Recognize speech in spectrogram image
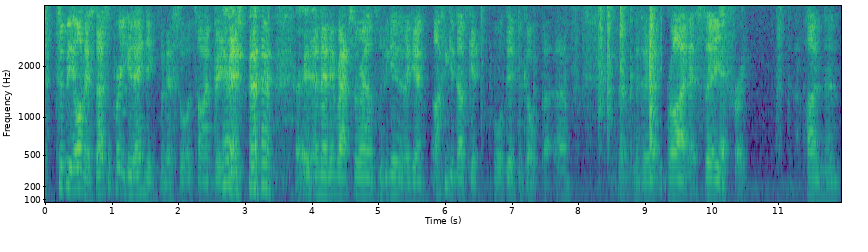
to be honest, that's a pretty good ending for this sort of time period. Is. and then it wraps around to the beginning again. I think it does get more difficult, but um, we're not going to do that. Right, let's see. F3. Opponent.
